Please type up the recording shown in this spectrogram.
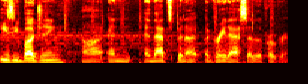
easy budgeting, uh, and, and that's been a, a great asset of the program.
